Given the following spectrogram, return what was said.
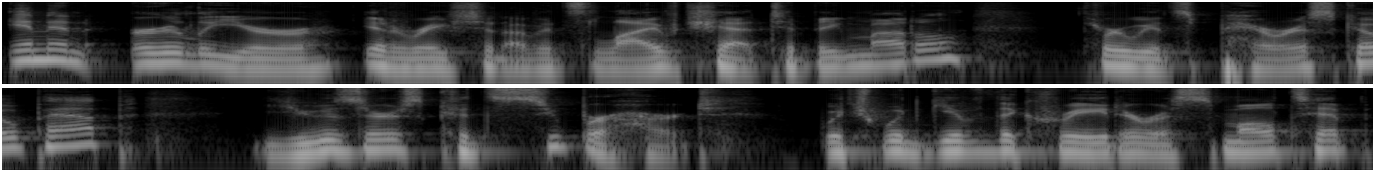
in an earlier iteration of its live chat tipping model through its Periscope app, users could superheart, which would give the creator a small tip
